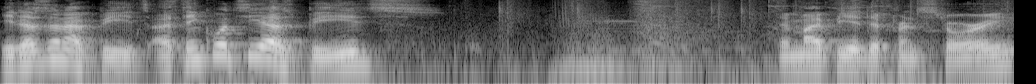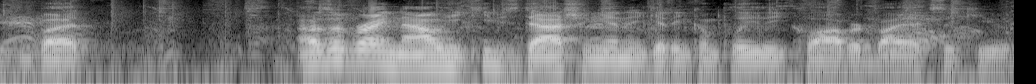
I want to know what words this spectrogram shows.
He doesn't have beads. I think once he has beads, it might be a different story, but as of right now, he keeps dashing in and getting completely clobbered by execute.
